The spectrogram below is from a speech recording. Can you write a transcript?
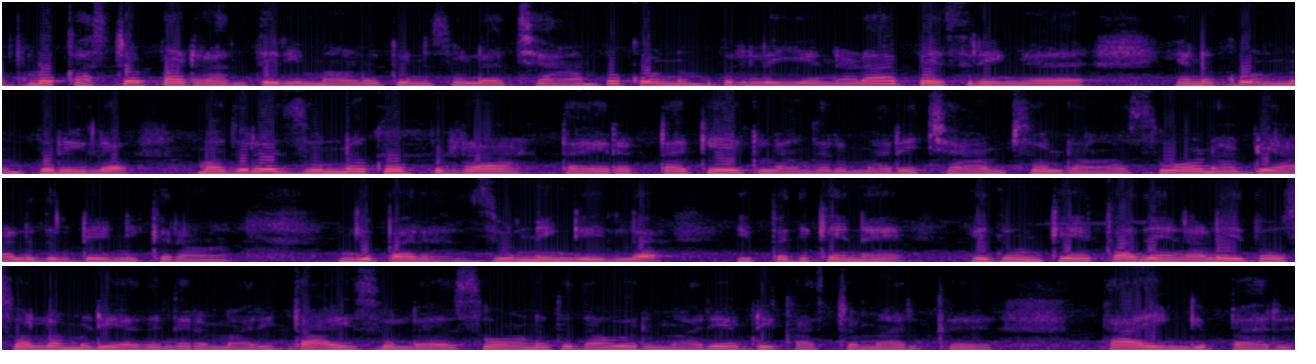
எவ்வளோ கஷ்டப்படுறான்னு தெரியுமா அவனுக்குன்னு சொல்ல? சாம்புக்கு ஒன்றும் புரியல. என்னடா பேசுகிறீங்க எனக்கு ஒன்றும் புரியல. முதல்ல ஜுன்னை கூப்பிடுறா. டைரெக்டாக கேட்கலாங்கிற மாதிரி சாம்ப் சொல்கிறான் சோன் அப்படியே அழுதுகிட்டே நிற்கிறான் இங்கே பாரு ஜுன் இங்கே இல்லை. இப்போதைக்கு என்ன எதுவும் கேட்காத என்னால் எதுவும் சொல்ல முடியாதுங்கிற மாதிரி தாய் சொல்ல சோனுக்கு தான் ஒரு மாதிரி அப்படியே கஷ்டமாக இருக்குது தாய் இங்கே பாரு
